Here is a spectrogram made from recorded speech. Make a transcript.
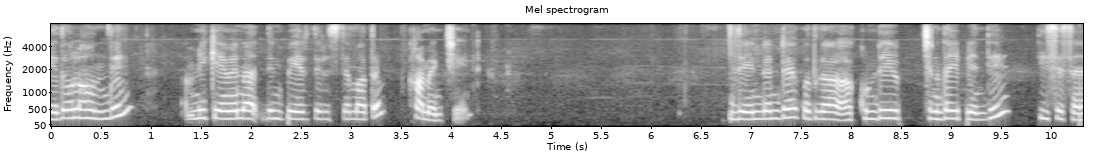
ఏదోలా ఉంది. మీకేమైనా దీని పేరు తెలిస్తే మాత్రం కామెంట్ చేయండి. ఇదేంటంటే కొద్దిగా కుండీ చిన్నదైపోయింది. తీసేసాను.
